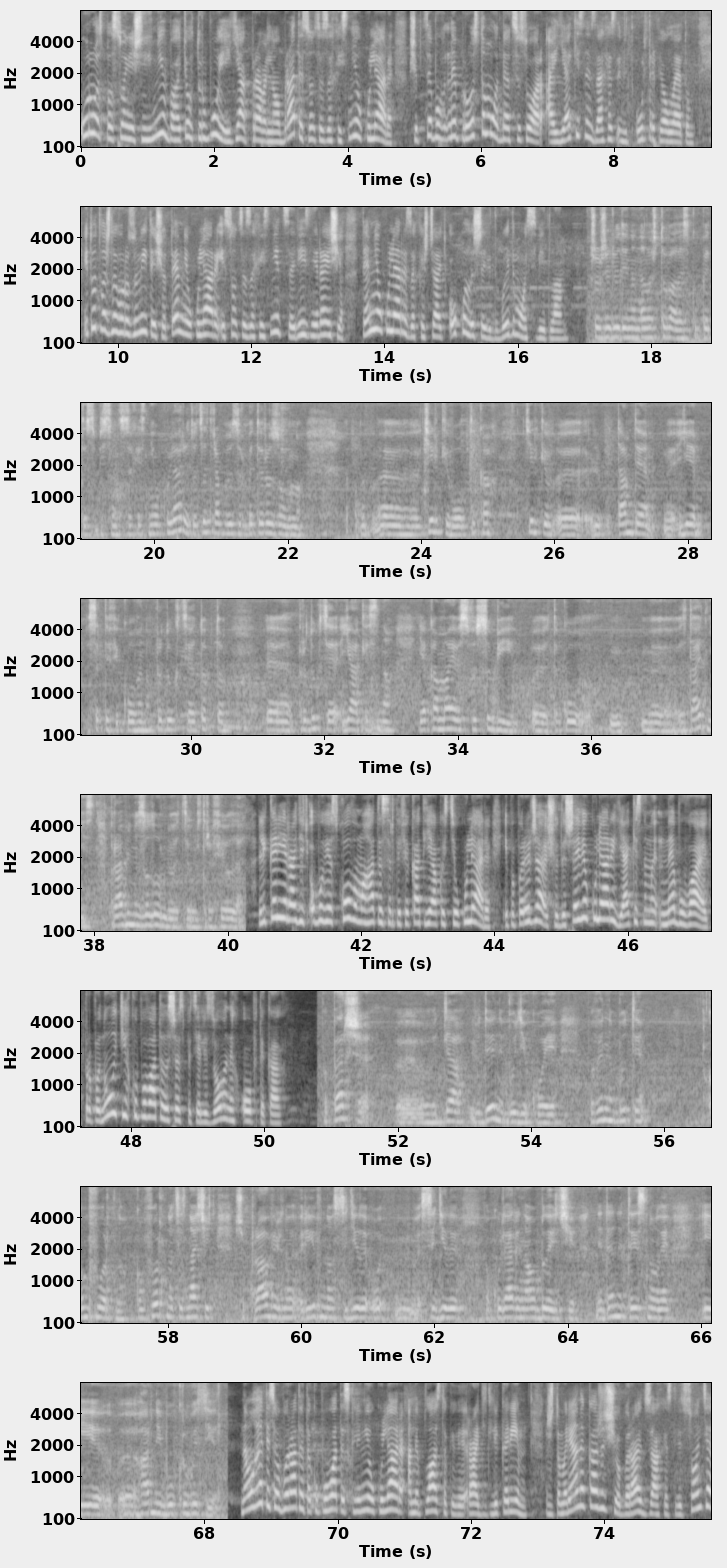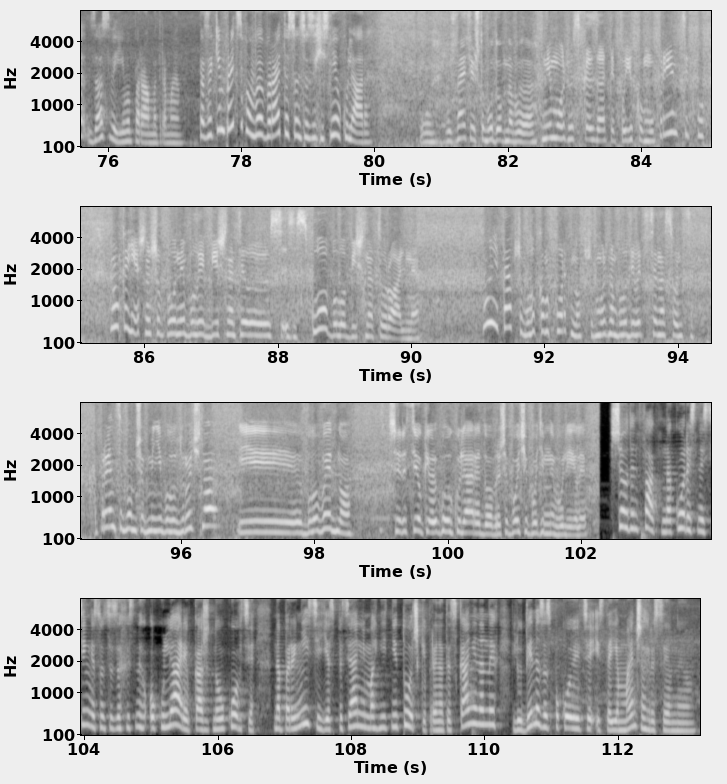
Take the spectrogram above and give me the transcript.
У розпал сонячних днів багатьох турбує, як правильно обрати сонцезахисні окуляри, щоб це був не просто модний аксесуар, а й якісний захист від ультрафіолету. І тут важливо розуміти, що темні окуляри і сонцезахисні це різні речі. Темні окуляри захищають око лише від видимого світла. Якщо вже людина налаштувалась купити собі сонцезахисні окуляри, то це треба зробити розумно. Е, Тільки в оптиках, тільки е, там, де є сертифікована продукція, тобто е, продукція якісна, яка має в собі е, таку е, здатність правильно заломлювати ультрафіолет. Лікарі радять обов'язково вимагати сертифікат якості окулярів і попереджають, що дешеві окуляри якісними не бувають. Пропонують їх купувати лише в спеціалізованих оптиках. По-перше, е, для людини будь-якої повинно бути комфортно. Комфортно це значить, щоб правильно, рівно сиділи, сиділи окуляри на обличчі, ніде не тиснули і е, гарний був кругозір. Намагайтеся обирати та купувати скляні окуляри, а не пластикові, радять лікарі. Житомиряни кажуть, що обирають захист від сонця за своїми параметрами. За яким принципом ви обираєте сонцезахисні окуляри? Ой, Вы знаете, чтобы удобно было. Не можу сказати по якому принципу. Ну, звісно, щоб вони були більш нати- с- скло було більш натуральне. Ну і так, щоб було комфортно, щоб можна було дивитися на сонце. Принципом, щоб мені було зручно і було видно через ці оку- окуляри добре, щоб очі потім не боліли. Ще один факт на користь носіння сонцезахисних окулярів кажуть науковці. На перенісі є спеціальні магнітні точки. При натисканні на них людина заспокоюється і стає менш агресивною.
